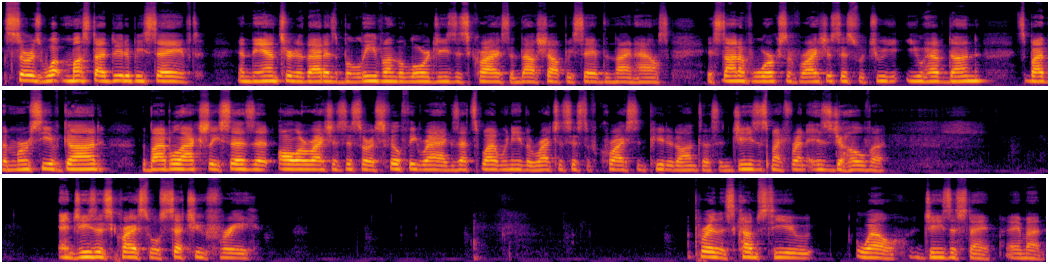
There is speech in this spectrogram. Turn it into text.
Sirs, what must I do to be saved? And the answer to that is believe on the Lord Jesus Christ, and thou shalt be saved in thine house. It's not of works of righteousness which we, you have done, it's by the mercy of God the Bible actually says that all our righteousness are as filthy rags. That's why we need the righteousness of Christ imputed onto us. And Jesus, my friend, is Jehovah. And Jesus Christ will set you free. I pray this comes to you well. In Jesus' name, amen.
